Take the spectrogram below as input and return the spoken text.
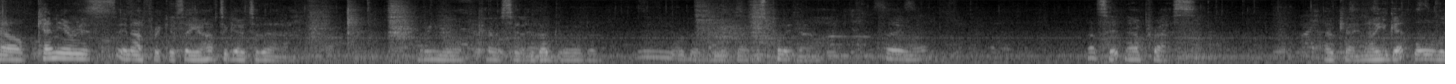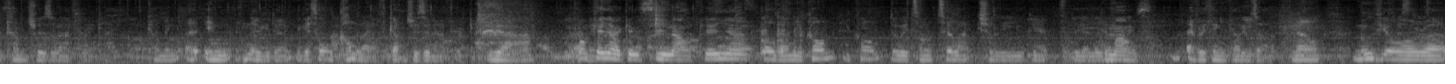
Now, Kenya is in Africa, so you have to go to there. Bring your cursor down. Just pull it down. There. That's it, now press. Okay, now you get all the countries of Africa coming uh, in. No, you don't. You get all the Commonwealth countries in Africa. Yeah. From Kenya, I can see now. Kenya, Hold on, you can't you can't do it until actually you get the, the uh, mouse. everything comes up. Now move your uh,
